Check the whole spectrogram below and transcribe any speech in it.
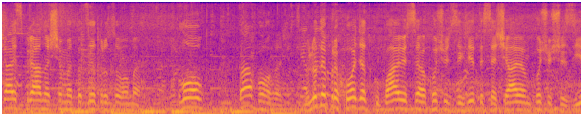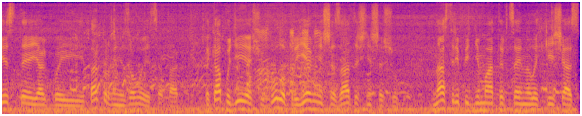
чай з прянощами та цитрусовими, плов та бограч. Ну, Люди приходять, купаються, хочуть зігрітися чаєм, хочуть щось з'їсти, якби і так організовується так. Така подія, щоб було приємніше, затишніше, щоб настрій піднімати в цей нелегкий час.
